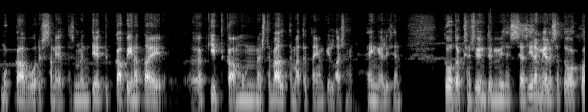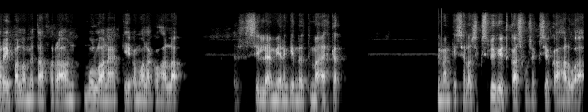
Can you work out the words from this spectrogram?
mukkaavuudessani, että semmoinen tietty kapina tai kitka on mun mielestä välttämätöntä jonkinlaisen hengellisen tuotoksen syntymisessä. Ja siinä mielessä tuo koripallon metafora on mulla ainakin omalla kohdalla silleen mielenkiintoinen, että mä ehkä enemmänkin sellaiseksi lyhytkasvuseksi, joka haluaa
